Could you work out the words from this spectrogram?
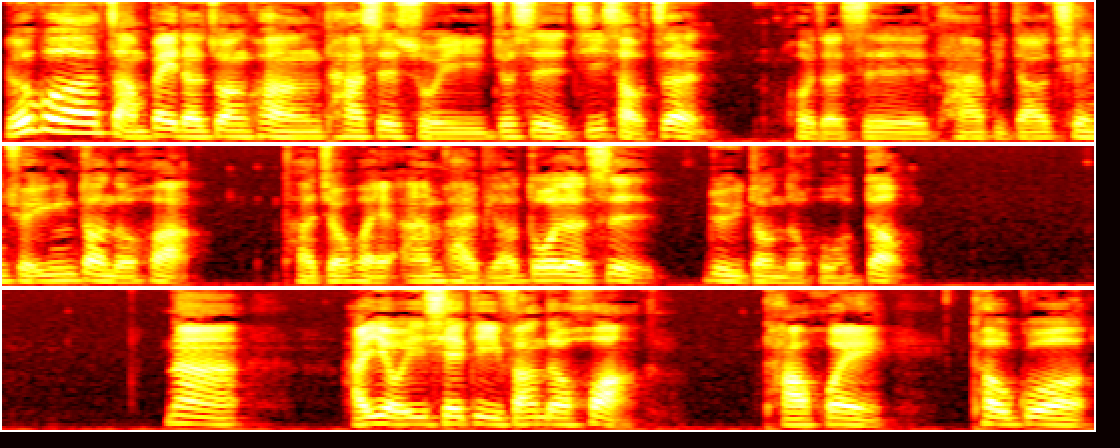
如果长辈的状况他是属于就是肌少症，或者是他比较欠缺运动的话，他就会安排比较多的是律动的活动。那还有一些地方的话，他会透过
